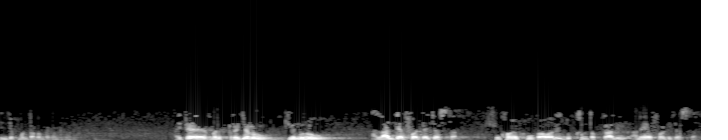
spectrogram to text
ఏం చెప్పమంటారు అంతకంటే మరి? అయితే మరి ప్రజలు జనులు అలాంటి ఎఫర్టే చేస్తారు. సుఖం ఎక్కువ కావాలి దుఃఖం తక్కాలి అనే ఎఫర్ట్ చేస్తారు.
